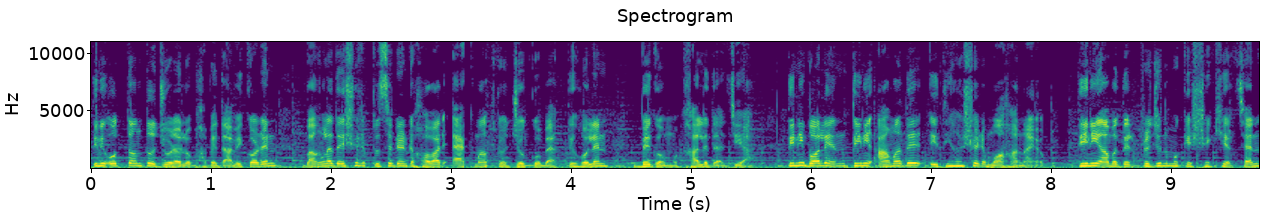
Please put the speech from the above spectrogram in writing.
তিনি অত্যন্ত জোরালোভাবে দাবি করেন, বাংলাদেশের প্রেসিডেন্ট হওয়ার একমাত্র যোগ্য ব্যক্তি হলেন বেগম খালেদা জিয়া। তিনি বলেন, তিনি আমাদের ইতিহাসের মহানায়ক। তিনি আমাদের প্রজন্মকে শিখিয়েছেন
